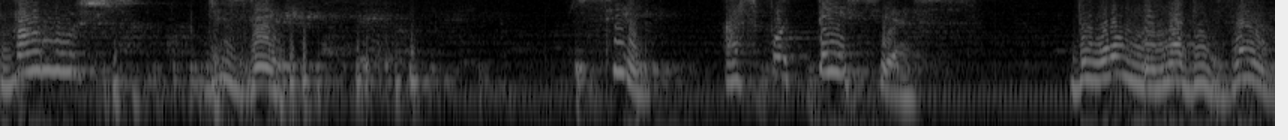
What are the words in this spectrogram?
Vamos dizer se as potências do homem na visão,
